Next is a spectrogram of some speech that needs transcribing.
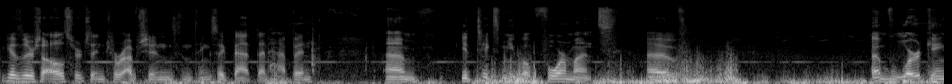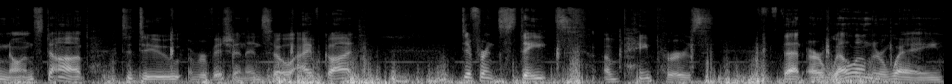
because there's all sorts of interruptions and things like that that happen, um, it takes me about four months of of working nonstop to do a revision. And so I've got different states of papers that are well on their way.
